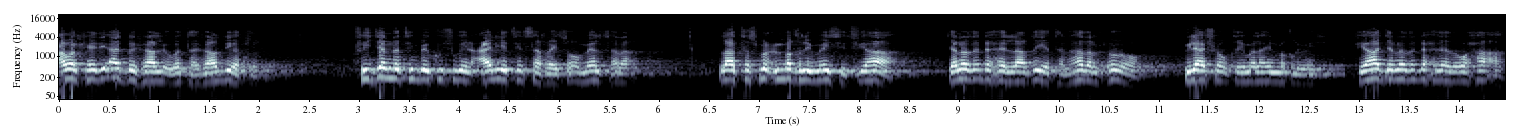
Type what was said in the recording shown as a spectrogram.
camalkeedii aad bay raalli uga tahay raadiyatun fii jannatin bay ku sugayn caaliyatin sarraysa oo meel sara laa tasmacu maqli maysid fiihaa jannada dhexdeed laaqiyatan hadal xun oo bilaashoon qiimo lahayn maqli maysid fiihaa jannada dhexdeeda waxaa ah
